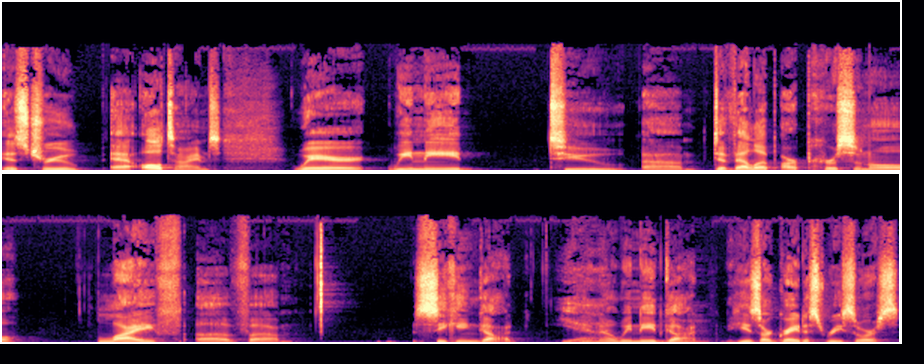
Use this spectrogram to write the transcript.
is true at all times where we need to um, develop our personal life of um, seeking God. Yeah. You know, we need God. He's our greatest resource.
